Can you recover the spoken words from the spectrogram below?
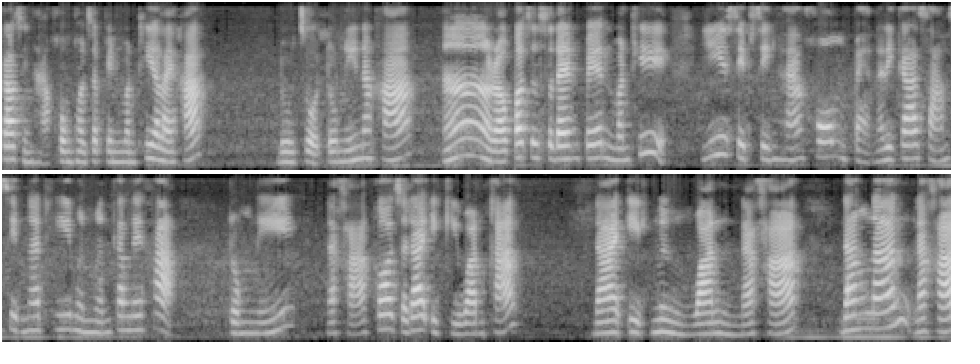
19 สิงหาคมควรจะเป็นวันที่อะไรคะ ดูโจทย์ตรงนี้นะคะอ่าเราก็จะแสดงเป็นวันที่ 20 สิงหาคม8นาฬิกา30 นาทีเหมือนๆกันเลยค่ะ ตรงนี้นะคะก็จะได้อีกกี่วันคะ ได้อีก 1 วันนะคะ ดังนั้นนะคะ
